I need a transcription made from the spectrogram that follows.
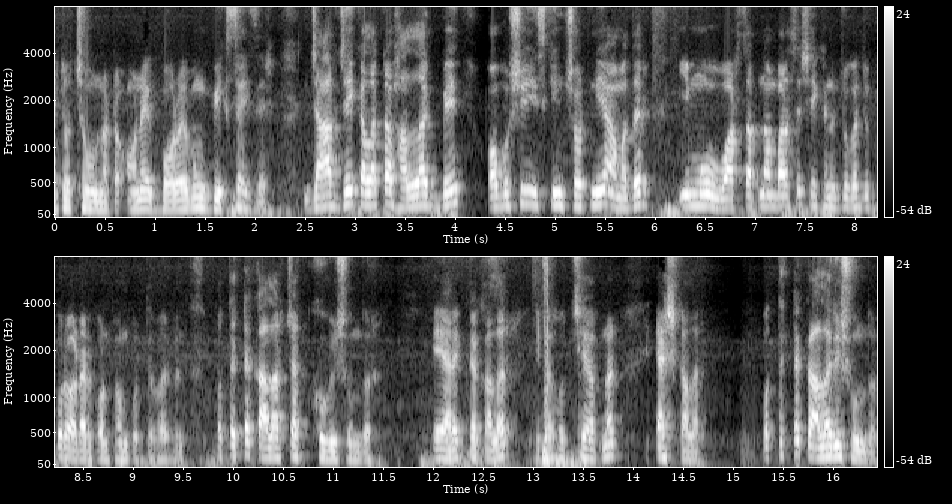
এটা হচ্ছে ওড়নাটা, অনেক বড় এবং বিগ সাইজের যার যে কালারটা ভালো লাগবে, অবশ্যই স্ক্রিনশট নিয়ে আমাদের ইমো হোয়াটসঅ্যাপ নাম্বার আছে, সেখানে যোগাযোগ করে অর্ডার কনফার্ম করতে পারবেন। প্রত্যেকটা কালার চার্ট খুবই সুন্দর। এই আরেকটা কালার এটা হচ্ছে আপনার অ্যাশ কালার। প্রত্যেকটা কালারই সুন্দর।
